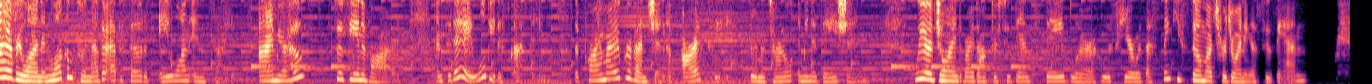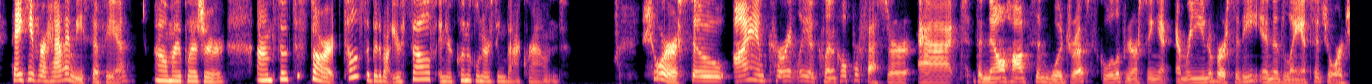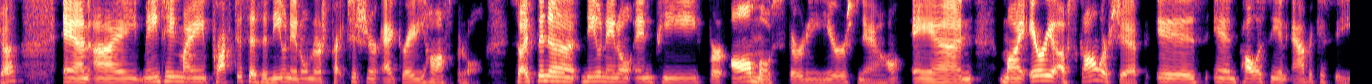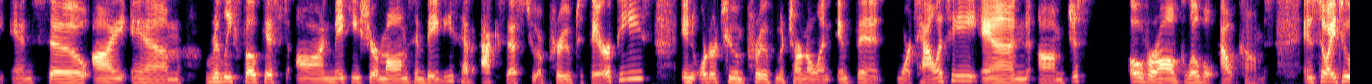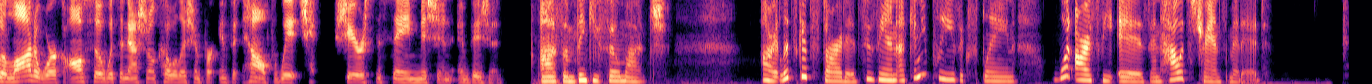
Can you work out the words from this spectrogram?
Hi, everyone, and welcome to another episode of AWHONN Insights. I'm your host, Sophia Navard, and today we'll be discussing the primary prevention of RSV through maternal immunization. We are joined by Dr. Suzanne Stabler, who is here with us. Thank you so much for joining us, Suzanne. Thank you for having me, Sophia. Oh, my pleasure. Um, so, to start, tell us a bit about yourself and your clinical nursing background. Sure. So I am currently a clinical professor at the Nell Hodgson Woodruff School of Nursing at Emory University in Atlanta, Georgia. And I maintain my practice as a neonatal nurse practitioner at Grady Hospital. So I've been a neonatal NP for almost 30 years now. And my area of scholarship is in policy and advocacy. And so I am really focused on making sure moms and babies have access to approved therapies in order to improve maternal and infant mortality and um, just overall global outcomes. And so I do a lot of work also with the National Coalition for Infant Health, which shares the same mission and vision. Awesome. Thank you so much. All right, let's get started. Suzanne, uh, can you please explain what RSV is and how it's transmitted.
